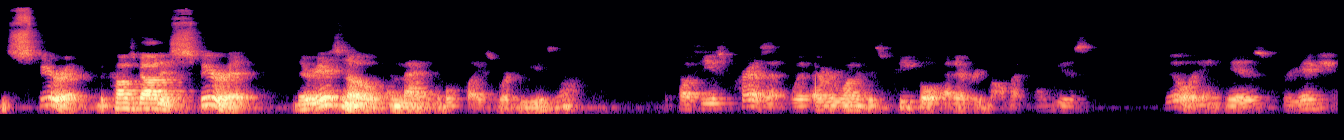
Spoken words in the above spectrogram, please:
the Spirit, because God is Spirit, there is no imaginable place where He is not because he is present with every one of his people at every moment, and he is filling his creation.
